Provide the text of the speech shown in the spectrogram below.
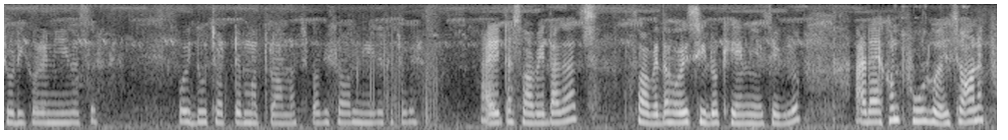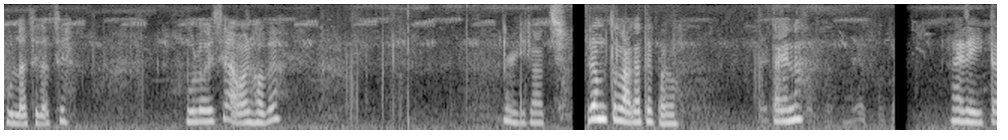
চুরি করে নিয়ে গেছে। ওই দু চারটে মাত্র আম আছে, বাকি সব নিয়ে গেছে চুরে। আর এটা সবেদা গাছ, সবেদা হয়েছিল, খেয়ে নিয়েছে এগুলো। আর এখন ফুল হয়েছে, অনেক ফুল আছে গাছে। ফুল হয়েছে, আবার হবে। এই গাছ। এরকম তো লাগাতে পারো, তাই না? আর এইটা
